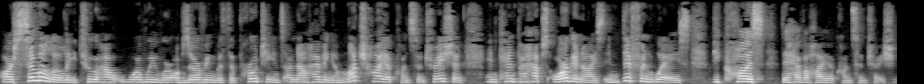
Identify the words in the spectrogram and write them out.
are similarly to how what we were observing with the proteins are now having a much higher concentration and can perhaps organize in different ways because they have a higher concentration.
